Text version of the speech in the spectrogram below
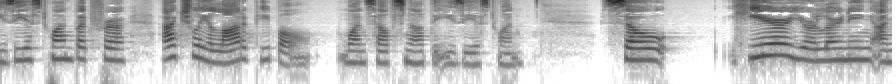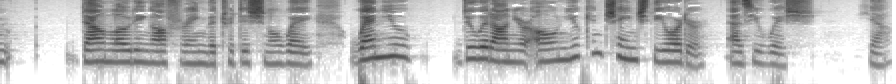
easiest one but for actually a lot of people oneself's not the easiest one. So here you're learning i'm downloading offering the traditional way. When you do it on your own you can change the order as you wish. Yeah.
